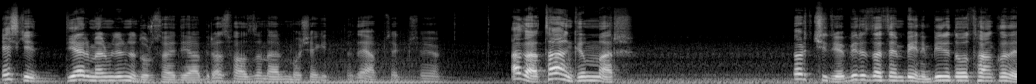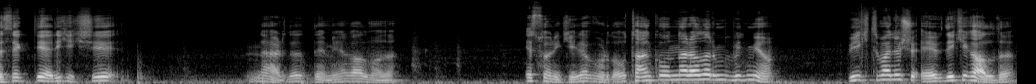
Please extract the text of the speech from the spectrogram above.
Keşke diğer mermilerim de dursaydı ya. Biraz fazla mermi boşa gitti de yapacak bir şey yok. Aga tankım var. 4 kişi diyor. Biri zaten benim. Biri de o tankla desek diğer iki kişi nerede demeye kalmadı. S12 ile vurdu. O tankı onlar alır mı bilmiyorum. Büyük ihtimalle şu evdeki kaldı.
